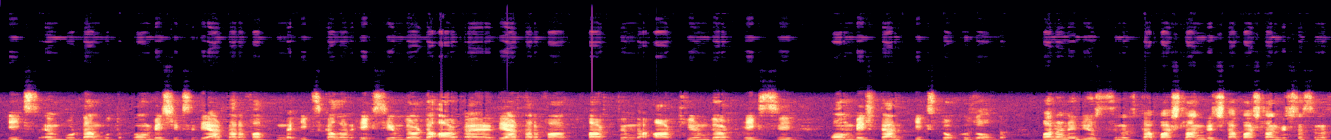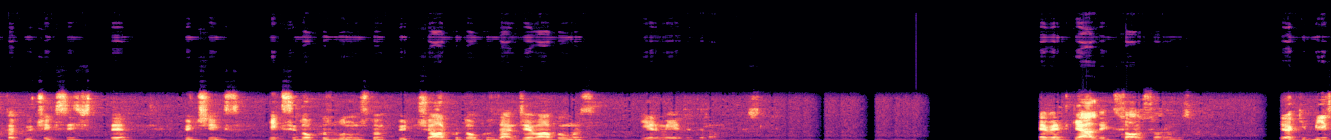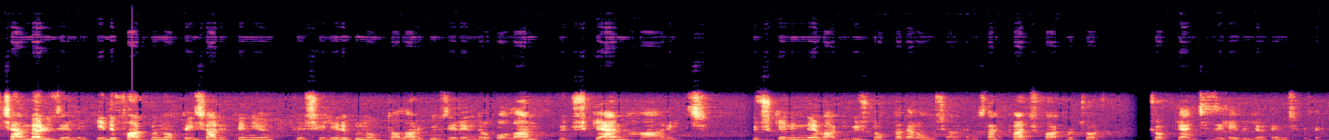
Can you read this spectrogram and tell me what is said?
x e, buradan bu 15x'i diğer tarafa attığında x kalır. Eksi 24'e ar- e, diğer tarafa arttığında artı 24 eksi 15'ten x 9 oldu. Bana ne diyor? Sınıfta, başlangıçta. Başlangıçta sınıfta 3x eşitti. 3x. X'i 9 bulmuştum. 3 çarpı 9'dan cevabımız 27'dir arkadaşlar. Evet geldik son sorumuza. Diyor ki bir çember üzerinde 7 farklı nokta işaretleniyor. Köşeleri bu noktalar üzerinde olan üçgen hariç. Üçgenin ne vardı? 3 noktadan oluşan arkadaşlar. Kaç farklı çok, çokgen çizilebilir demiş bize.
